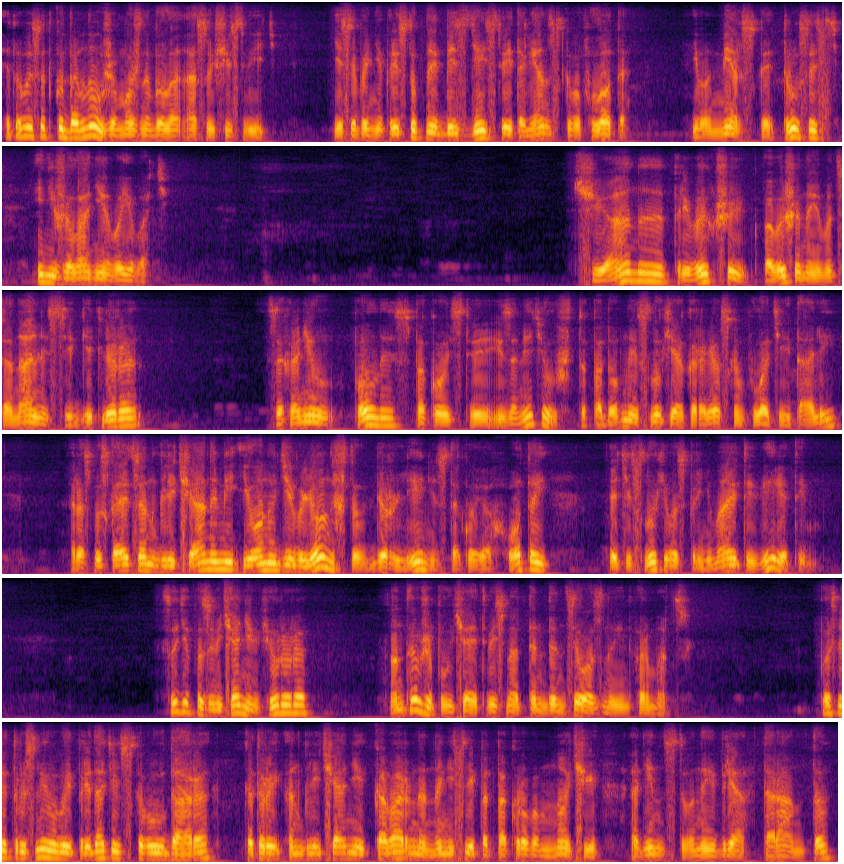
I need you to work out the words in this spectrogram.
Эту высадку давно уже можно было осуществить, если бы не преступное бездействие итальянского флота, его мерзкая трусость и нежелание воевать. Чиана, привыкший к повышенной эмоциональности Гитлера, сохранил полное спокойствие и заметил, что подобные слухи о Королевском флоте Италии распускаются англичанами, и он удивлен, что в Берлине с такой охотой эти слухи воспринимают и верят им. Судя по замечаниям фюрера, он также получает весьма тенденциозную информацию. После трусливого и предательского удара, который англичане коварно нанесли под покровом ночи 11 ноября в Таранто,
